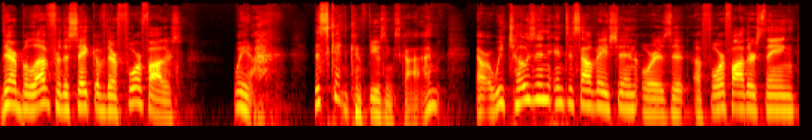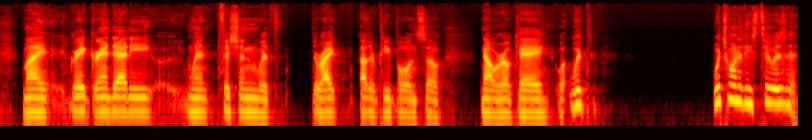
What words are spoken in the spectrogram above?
they are beloved for the sake of their forefathers. Wait, this is getting confusing, Scott. I'm, are we chosen into salvation, or is it a forefathers thing? My great granddaddy went fishing with the right other people, and so now we're okay. Which, which one of these two is it?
